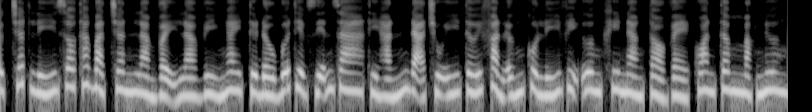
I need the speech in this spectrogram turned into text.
Thực chất lý do Thác Bạt Chân làm vậy là vì ngay từ đầu bữa tiệc diễn ra thì hắn đã chú ý tới phản ứng của Lý Vị Ương khi nàng tỏ vẻ quan tâm Mặc Nương.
